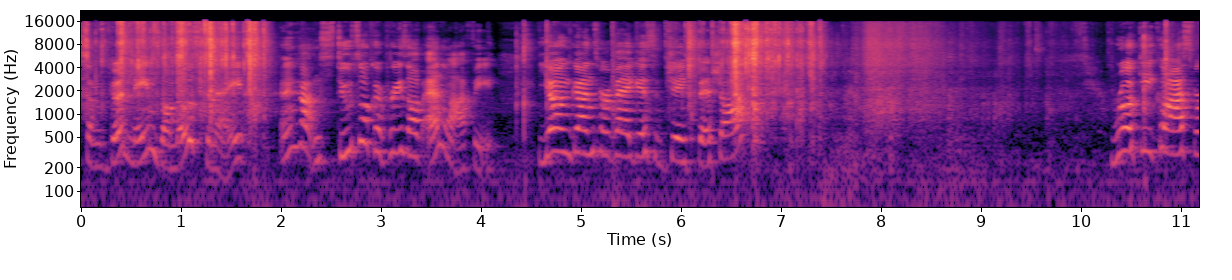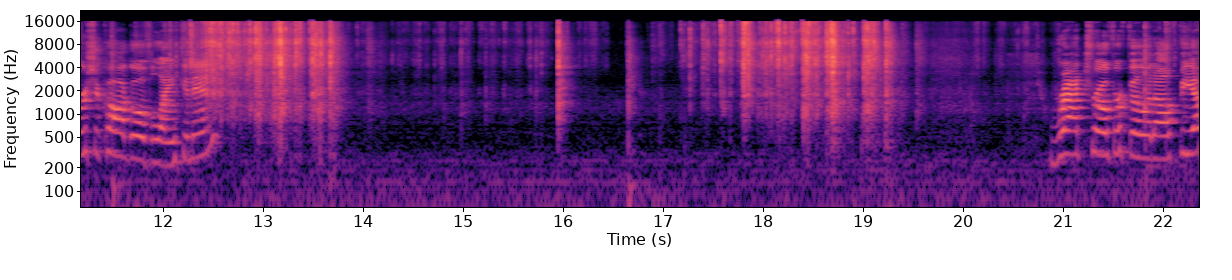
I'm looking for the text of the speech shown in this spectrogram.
some good names on those tonight. I think we've gotten Stützle, Kaprizov, and Laffy. Young Guns for Vegas Jake Bischoff. Rookie class for Chicago of Lankinen. Retro for Philadelphia,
